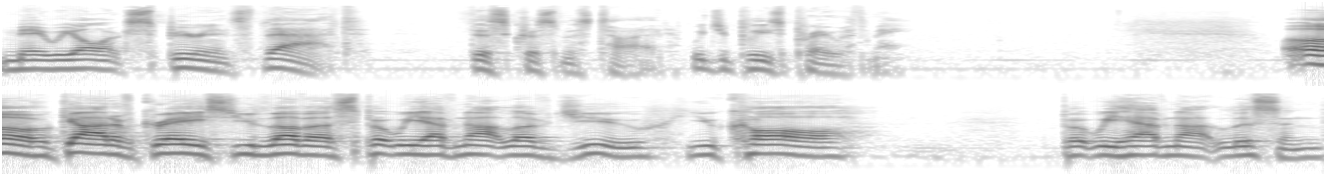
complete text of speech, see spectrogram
May we all experience that this Christmas tide. Would you please pray with me? Oh, God of grace, you love us, but we have not loved you. You call, but we have not listened.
